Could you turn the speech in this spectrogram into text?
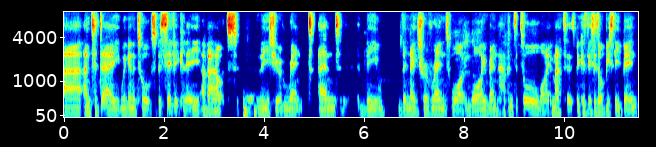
Uh, and today we're going to talk specifically about the issue of rent and the the nature of rent, why why rent happens at all, why it matters, because this has obviously been,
